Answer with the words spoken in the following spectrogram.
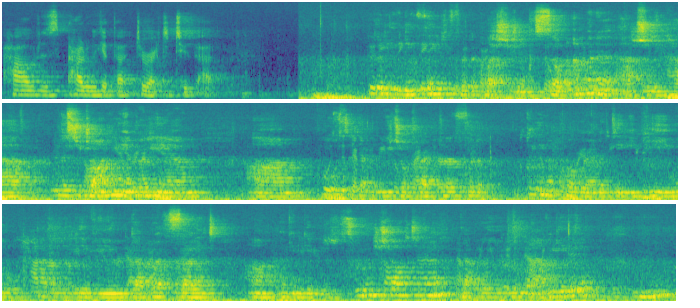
How does how do we get that directed to that? Good evening, thank you for the question. So I'm going to actually have Mr. John Handrahan, um, who is the Deputy Regional Director for the cleanup program at DEP, We'll happily give you that website. Um, I can give you a screenshot tonight, that way you can navigate it. Mhm.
